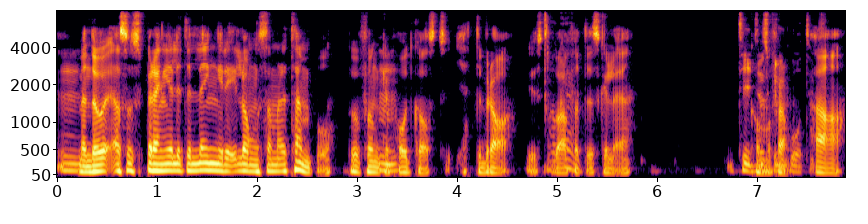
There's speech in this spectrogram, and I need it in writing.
Mm. Men då alltså, sprang jag lite längre i långsammare tempo. Då funkar Mm. podcast jättebra. Just bara Okej. för att det skulle Tiden komma skulle fram. gå till. Ja,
